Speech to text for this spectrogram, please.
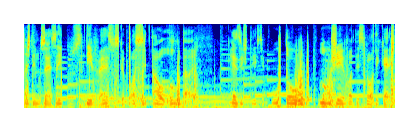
Nós temos exemplos diversos que eu posso citar ao longo da existência curta ou longeva desse podcast.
